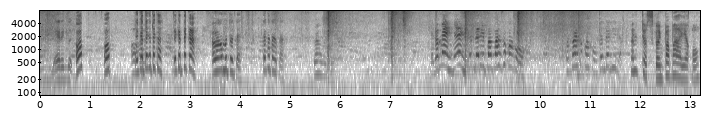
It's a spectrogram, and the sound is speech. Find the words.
Yan, very good. Op! Op! Teka, teka, teka. Teka, teka. Hawakan mo to, te. Teka, teka, teka. Hawakan mo to. Teka, Meng, Meng, sandali, papasok ako. Papasok ako, sandali lang. Ano, Diyos ko, yung papaya ko.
